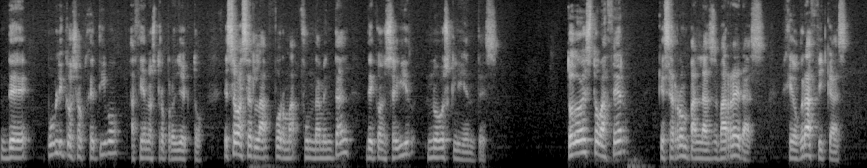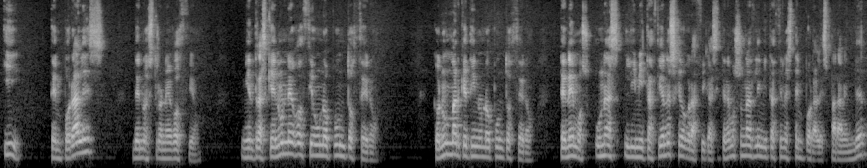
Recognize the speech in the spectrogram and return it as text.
de públicos objetivo hacia nuestro proyecto. Eso va a ser la forma fundamental de conseguir nuevos clientes. Todo esto va a hacer que se rompan las barreras geográficas y temporales de nuestro negocio. Mientras que en un negocio 1.0, con un marketing 1.0, tenemos unas limitaciones geográficas y tenemos unas limitaciones temporales para vender,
